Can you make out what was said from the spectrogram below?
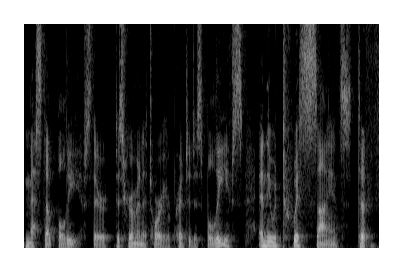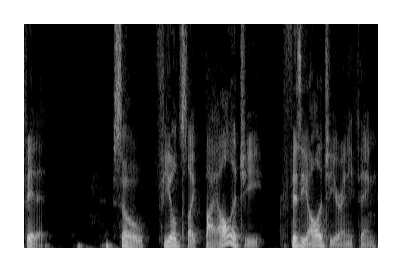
messed up beliefs, their discriminatory or prejudiced beliefs, and they would twist science to fit it. So fields like biology or physiology or anything,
